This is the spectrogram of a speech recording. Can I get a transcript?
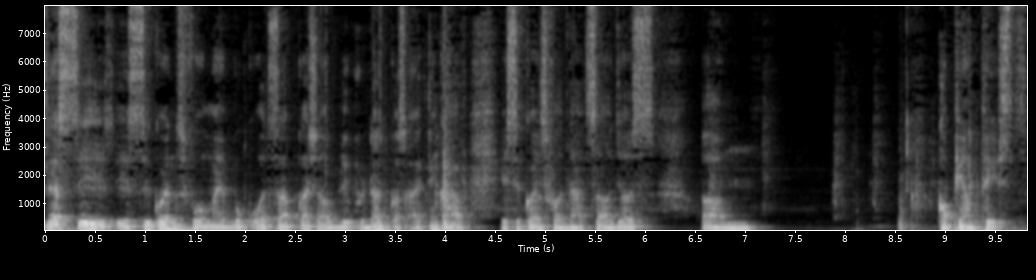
let's say a sequence for my book whatsapp cash out blueprint that's because i think i have a sequence for that so i'll just um copy and paste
